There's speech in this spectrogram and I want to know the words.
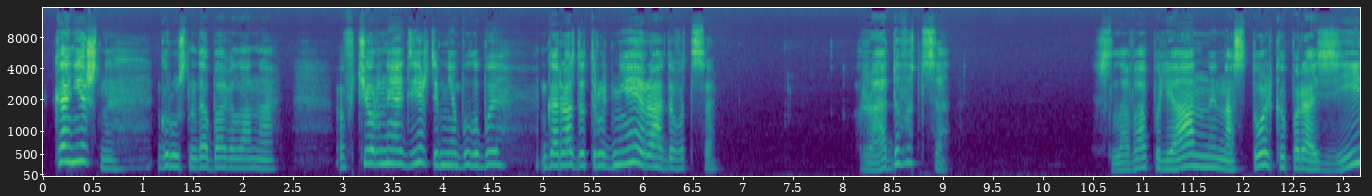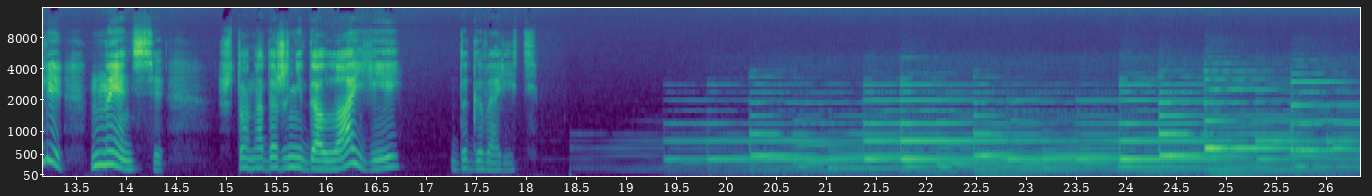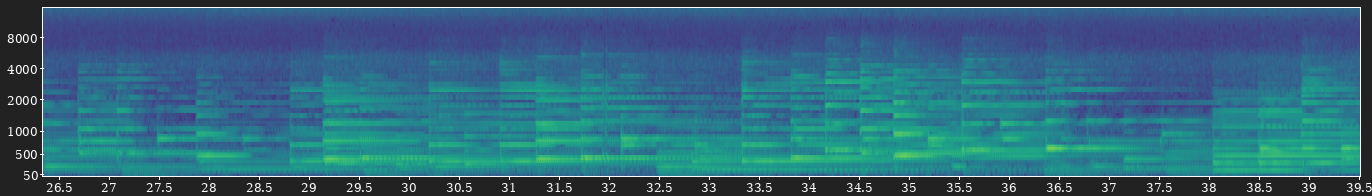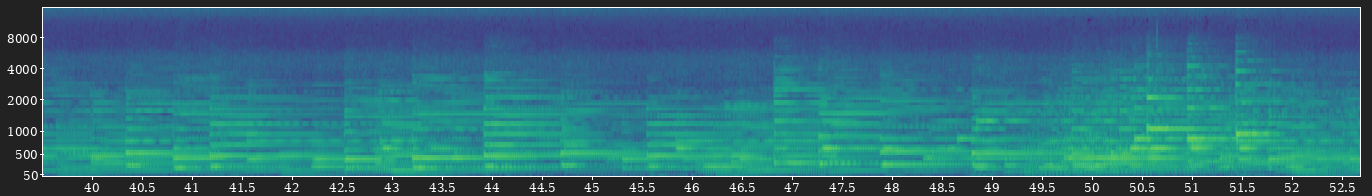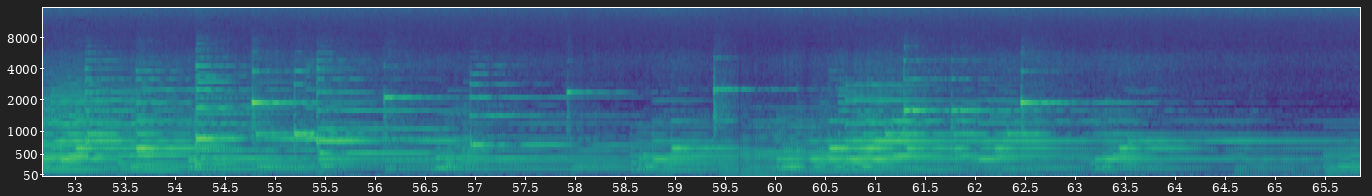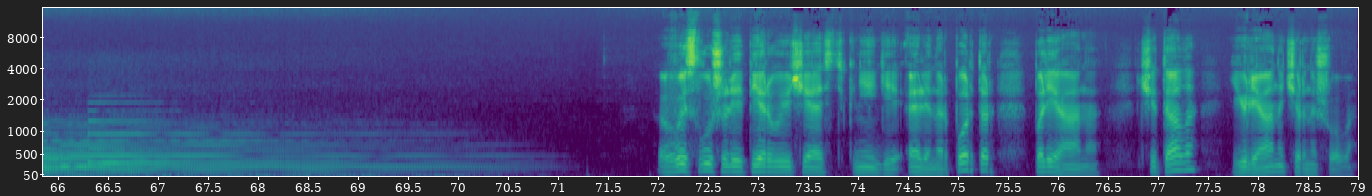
«Конечно», — грустно добавила она, — «в черной одежде мне было бы гораздо труднее радоваться». Радоваться? Слова Полианны настолько поразили Нэнси, что она даже не дала ей договорить. Вы слушали первую часть книги Эленор Портер «Полиана». Читала Юлиана Чернышова.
